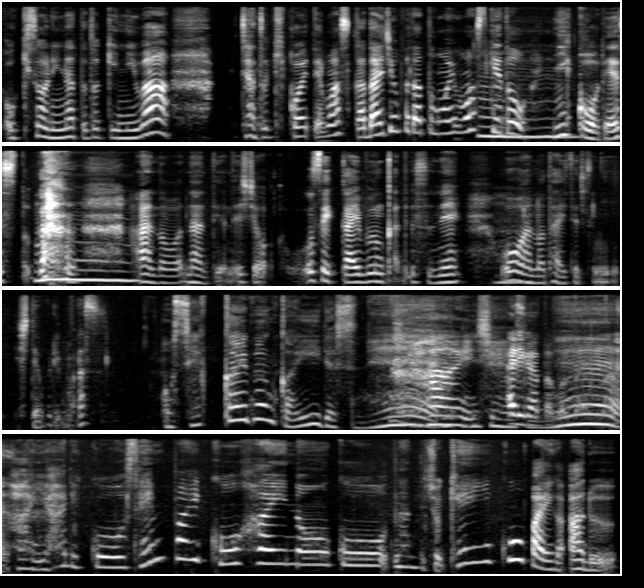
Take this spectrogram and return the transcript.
が起きそうになった時にはちゃんと聞こえてますか？大丈夫だと思いますけど、2個ですとか、あのなんて言うんでしょう。おせっかい文化ですね、をあの大切にしております。おせっかい文化いいですね。はい、ありがとうございます。はい、やはりこう先輩後輩のこうなんでしょう権威勾配がある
